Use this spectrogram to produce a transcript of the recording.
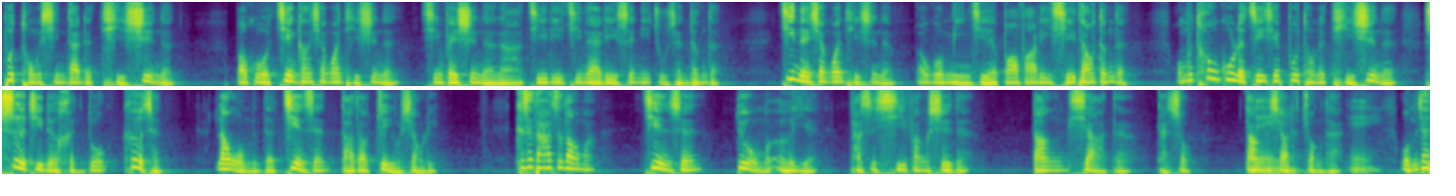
不同形态的体适能，包括健康相关体适能、心肺适能啊、肌力、肌耐力、身体组成等等；技能相关体适能，包括敏捷、爆发力、协调等等。我们透过了这些不同的体适能，设计了很多课程，让我们的健身达到最有效率。可是大家知道吗？健身对我们而言，它是西方式的当下的感受，当下的状态。我们在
